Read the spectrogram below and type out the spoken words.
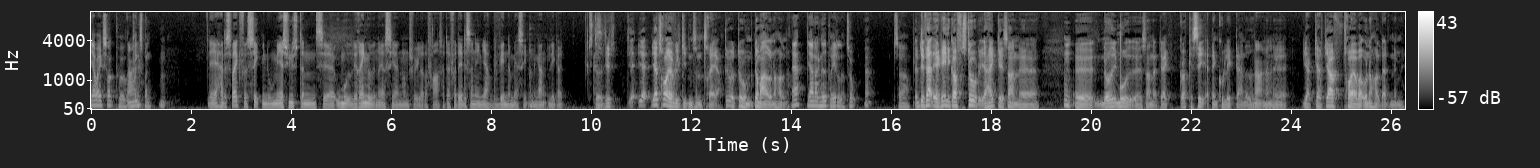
jeg var ikke solgt på Nej. Kingsman. Ja, jeg har desværre ikke fået set den endnu, men jeg synes, den ser umodelig ring ud, når jeg ser nogle trailer derfra. Så derfor er det sådan en, jeg venter med at se, når den engang ligger et sted. Altså, det, jeg, jeg, jeg tror, jeg vil give den sådan en træer. Det var, det var, det var meget underholdende. Ja, jeg er nok nede på et eller to. Ja. Så Jamen, Det er færdigt, jeg kan egentlig godt forstå det. Jeg har ikke sådan øh, Mm. øh, noget imod, øh, sådan at jeg ikke godt kan se, at den kunne ligge dernede. Nej, nej. Men øh, jeg, jeg, jeg tror, jeg var underholdt af den nemlig.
